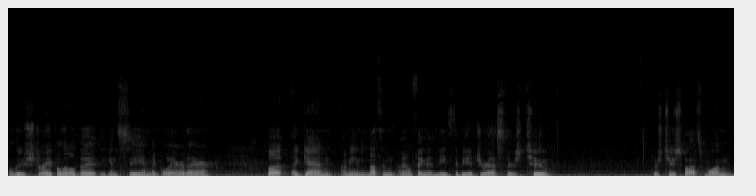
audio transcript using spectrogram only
blue stripe a little bit. You can see in the glare there. But again, I mean, nothing, I don't think that needs to be addressed. There's two, there's two spots. One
